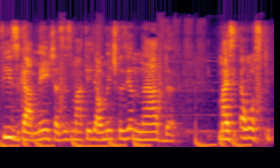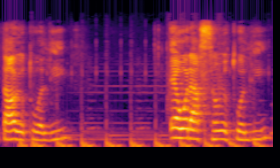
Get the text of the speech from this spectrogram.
fisicamente, às vezes materialmente fazer nada. Mas é um hospital, eu tô ali. É oração, eu tô ali.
